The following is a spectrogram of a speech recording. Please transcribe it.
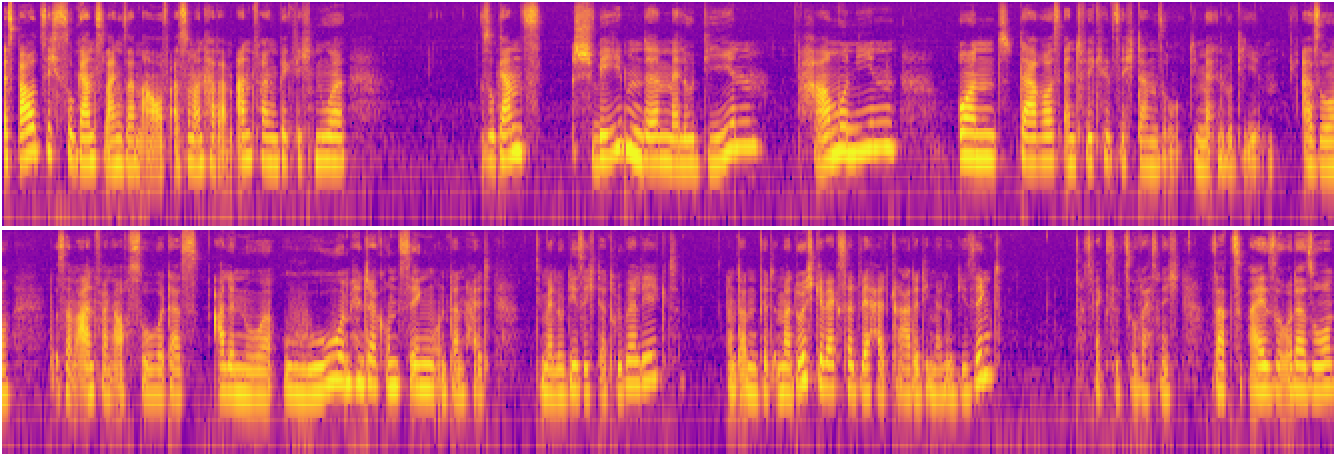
es baut sich so ganz langsam auf. Also man hat am Anfang wirklich nur so ganz schwebende Melodien, Harmonien und daraus entwickelt sich dann so die Melodie. Also das ist am Anfang auch so, dass alle nur Uhu im Hintergrund singen und dann halt die Melodie sich da drüber legt. Und dann wird immer durchgewechselt, wer halt gerade die Melodie singt. Das wechselt so, weiß nicht, satzweise oder so.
